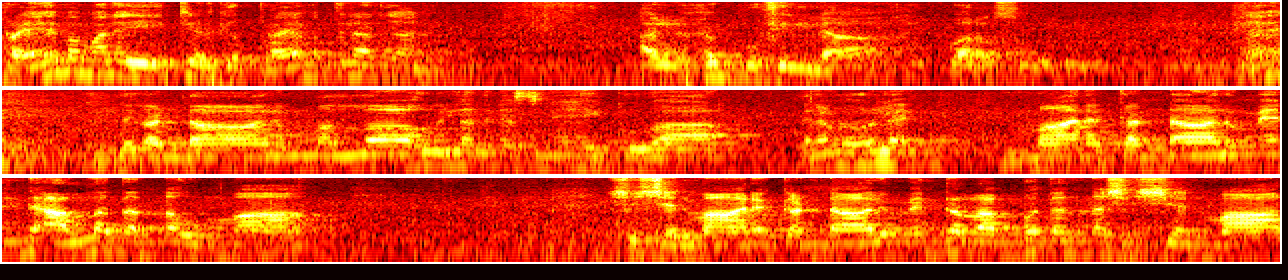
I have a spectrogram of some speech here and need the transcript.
പ്രേമമല ഏറ്റെടുക്കുക പ്രേമത്തിലാണ് ഞാൻ എന്ത് കണ്ടാലും അള്ളാഹുവിൽ അതിനെ സ്നേഹിക്കുക. നിലവിൽ പറയല്ലേ? ഉമ്മാനെ കണ്ടാലും എന്റെ അള്ള തന്ന ഉമ്മ. ശിഷ്യന്മാരെ കണ്ടാലും എന്റെ റബ്ബ് തന്ന ശിഷ്യന്മാർ.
